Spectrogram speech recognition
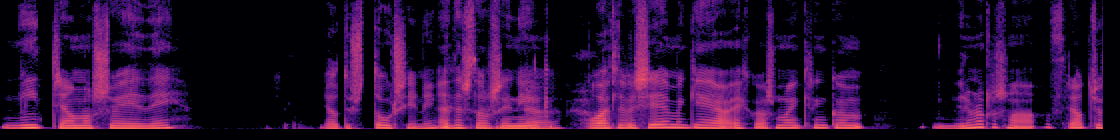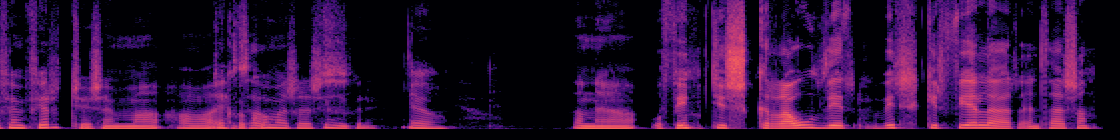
19 á sviði, já, þetta er stór síning. þetta er stórsýning og ætli við séum ekki já, eitthvað svona í kringum, við erum eitthvað svona 35-40 sem að hafa eitthvað komað þessari sýningunni. Já, að, og 50 skráðir virkir félagar en það er samt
